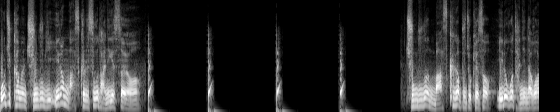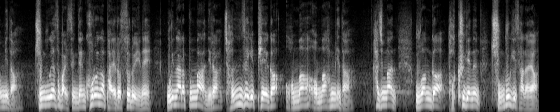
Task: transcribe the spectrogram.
오죽하면 중국이 이런 마스크를 쓰고 다니겠어요. 중국은 마스크가 부족해서 이러고 다닌다고 합니다 중국에서 발생된 코로나 바이러스로 인해 우리나라뿐만 아니라 전 세계 피해가 어마어마합니다. 하지만 우한과 더 크게는 중국이 살아야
